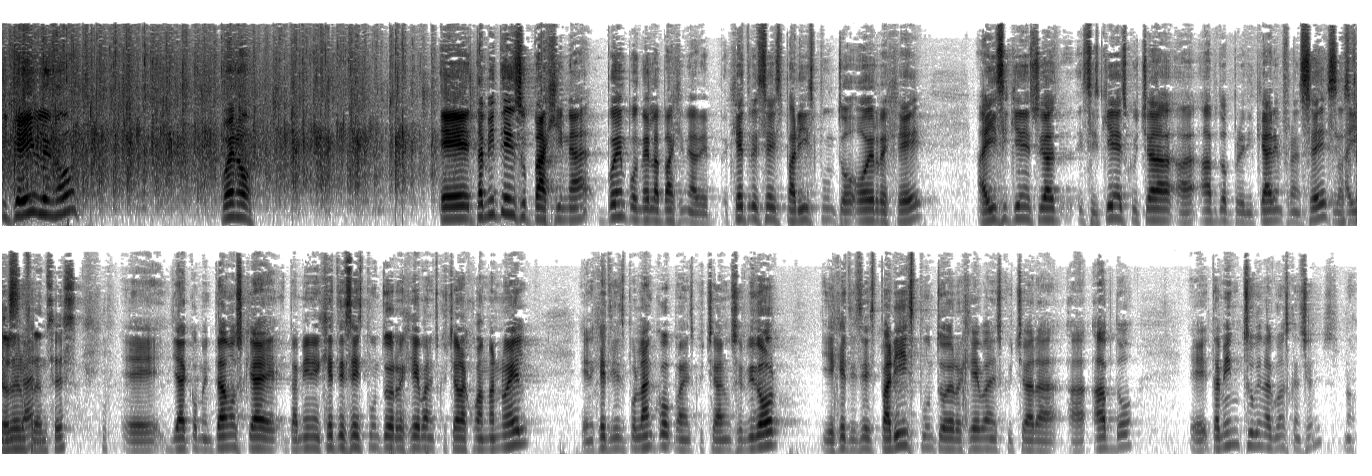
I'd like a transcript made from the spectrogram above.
Increíble, ¿no? Bueno, eh, también tienen su página, pueden poner la página de g36paris.org. Ahí si quieren, estudiar- si quieren escuchar a, Abdo predicar en francés, ¿Nos ahí en francés? Eh, ya comentamos que hay- también en gt6.org van a escuchar a Juan Manuel, en GT6 Polanco van a escuchar a un servidor y en GT6paris.org van a escuchar a, a Abdo. Eh, ¿También suben algunas canciones? No.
